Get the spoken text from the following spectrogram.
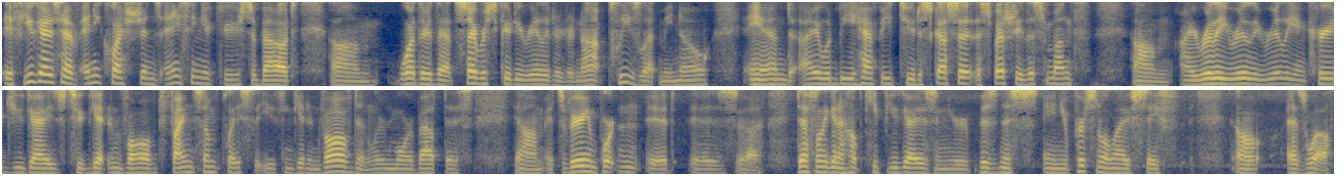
If you guys have any questions, anything you're curious about, um, whether that's cybersecurity related or not, please let me know. And I would be happy to discuss it, especially this month. Um, I really, really, really encourage you guys to get involved. Find some place that you can get involved and learn more about this. Um, it's very important. It is uh, definitely going to help keep you guys and your business and your personal life safe uh, as well.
